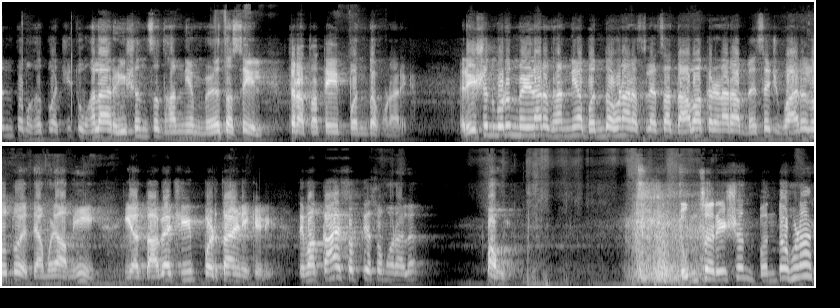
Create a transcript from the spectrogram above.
अत्यंत महत्वाची तुम्हाला रेशनचं धान्य मिळत असेल तर आता ते बंद होणार आहे. रेशनवरून मिळणारं धान्य बंद होणार असल्याचा दावा करणारा मेसेज व्हायरल होतोय त्यामुळे आम्ही या दाव्याची पडताळणी केली. तेव्हा काय सत्य समोर आलं? पाहू. तुमचं रेशन बंद होणार?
